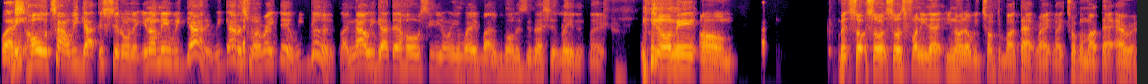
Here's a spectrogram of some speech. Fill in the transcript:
But Me, whole time we got this shit on it. You know what I mean? We got it. We got this one right there. We good. Like now we got that whole CD. Don't even worry about it. We gonna listen to that shit later. Like, you know what I mean? Um, but so so so it's funny that you know that we talked about that, right? Like talking about that era.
